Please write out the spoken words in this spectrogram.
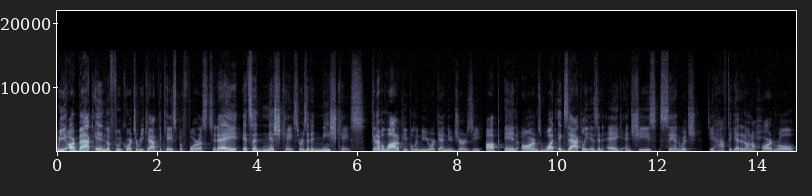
We are back in the food court to recap the case before us today. It's a niche case, or is it a niche case? It's to have a lot of people in New York and New Jersey up in arms. What exactly is an egg and cheese sandwich? Do you have to get it on a hard roll?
